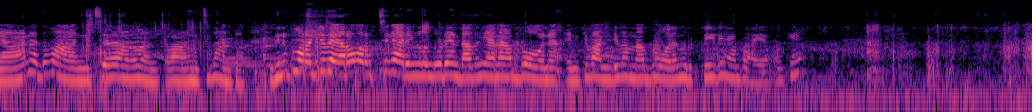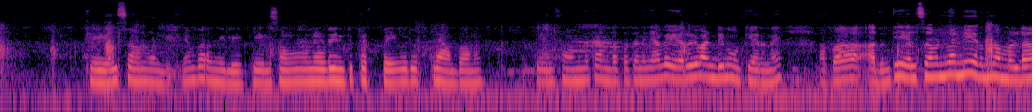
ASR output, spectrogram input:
ഞാനത് വാങ്ങിച്ചതാണ് വാങ്ങിച്ചതാണ് കേട്ടോ ഇതിന് പുറകിൽ വേറെ കുറച്ച് കാര്യങ്ങളും കൂടെ ഉണ്ടാകും ഞാൻ ആ ബ്രോന എനിക്ക് വണ്ടി വന്ന ആ ബ്രോനെ നിർത്തിയിട്ട് ഞാൻ പറയാം ഓക്കെ കെ എൽ വണ്ടി. ഞാൻ പറഞ്ഞില്ലേ കെ എൽ എനിക്ക് പ്രത്യേക ഒരു പ്രാന്താണ്. കെ എൽ കണ്ടപ്പോൾ തന്നെ ഞാൻ വേറൊരു വണ്ടി നോക്കിയായിരുന്നേ. അപ്പോൾ അതും കെ എൽ തന്നെയായിരുന്നു നമ്മളുടെ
